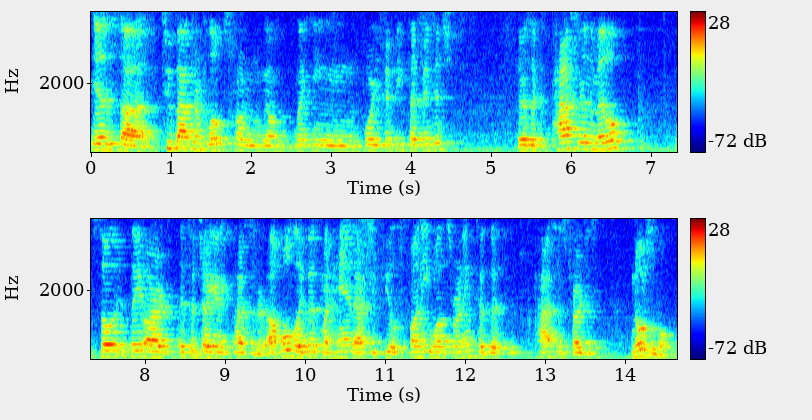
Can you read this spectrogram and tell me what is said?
is uh, two bathroom floats from you know 1940, 50 type vintage. There's a capacitor in the middle. So they are, it's a gigantic capacitor. I'll hold like this, my hand actually feels funny while it's running because the capacitance charge is noticeable.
